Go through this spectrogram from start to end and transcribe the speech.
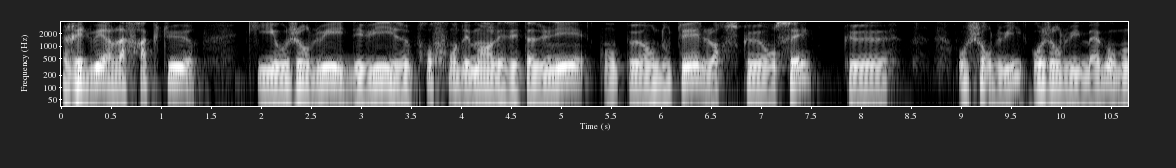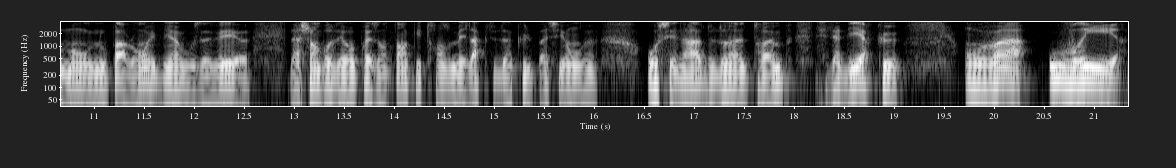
réduire la fracture qui aujourd'hui dévise profondément les États-Unis, on peut en douter lorsque on sait que aujourd'hui, aujourd'hui même, au moment où nous parlons, eh bien, vous avez euh, la Chambre des représentants qui transmet l'acte d'inculpation euh, au Sénat de Donald Trump, c'est-à-dire que on va ouvrir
